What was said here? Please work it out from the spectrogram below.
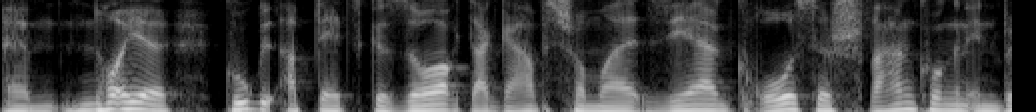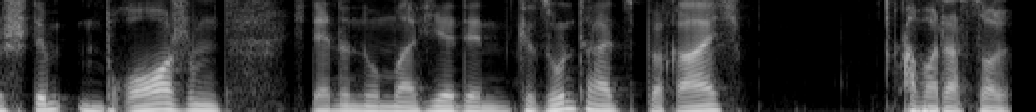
ähm, neue Google-Updates gesorgt. Da gab es schon mal sehr große Schwankungen in bestimmten Branchen. Ich nenne nur mal hier den Gesundheitsbereich. Aber das soll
